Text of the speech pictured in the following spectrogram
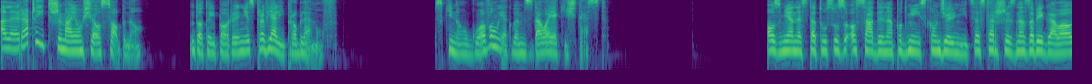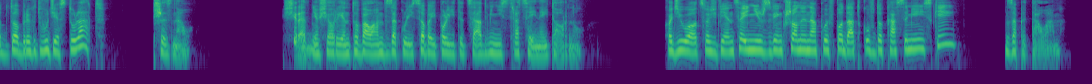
ale raczej trzymają się osobno. Do tej pory nie sprawiali problemów. Skinął głową, jakbym zdała jakiś test. O zmianę statusu z osady na podmiejską dzielnicę starszyzna zabiegała od dobrych dwudziestu lat, przyznał. Średnio się orientowałam w zakulisowej polityce administracyjnej Tornu. Chodziło o coś więcej niż zwiększony napływ podatków do kasy miejskiej? Zapytałam.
